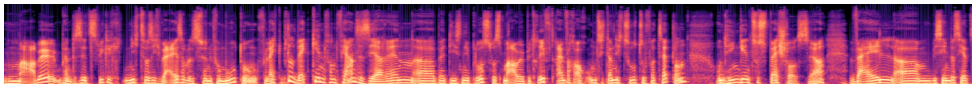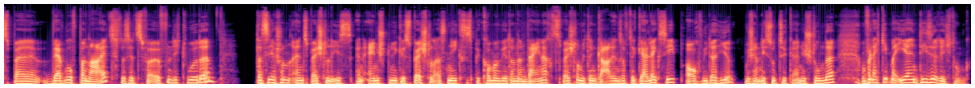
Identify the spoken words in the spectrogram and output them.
Marvel, ich meine, das ist jetzt wirklich nichts, was ich weiß, aber das ist eine Vermutung, vielleicht ein bisschen weggehen von Fernsehserien äh, bei Disney Plus, was Marvel betrifft, einfach auch, um sich dann nicht so zu verzetteln und hingehen zu Specials, ja. Weil ähm, wir sehen das jetzt bei Werewolf by Night, das jetzt veröffentlicht wurde, das ja schon ein Special ist, ein einstündiges Special. Als nächstes bekommen wir dann ein Weihnachtsspecial mit den Guardians of the Galaxy, auch wieder hier, wahrscheinlich so circa eine Stunde. Und vielleicht geht man eher in diese Richtung.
